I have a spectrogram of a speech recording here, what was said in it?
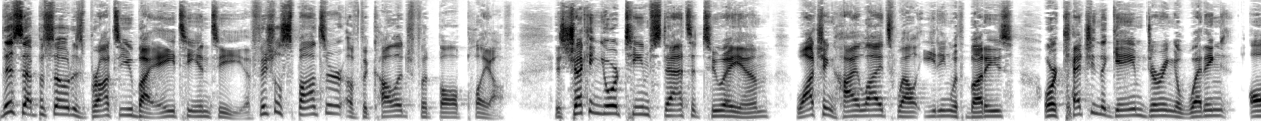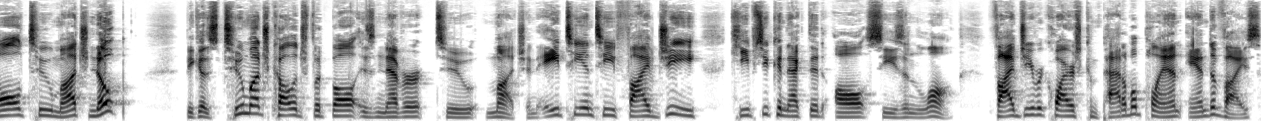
This episode is brought to you by AT&T, official sponsor of the College Football Playoff. Is checking your team stats at 2 a.m., watching highlights while eating with buddies, or catching the game during a wedding all too much? Nope because too much college football is never too much. And AT&T 5G keeps you connected all season long. 5G requires compatible plan and device.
